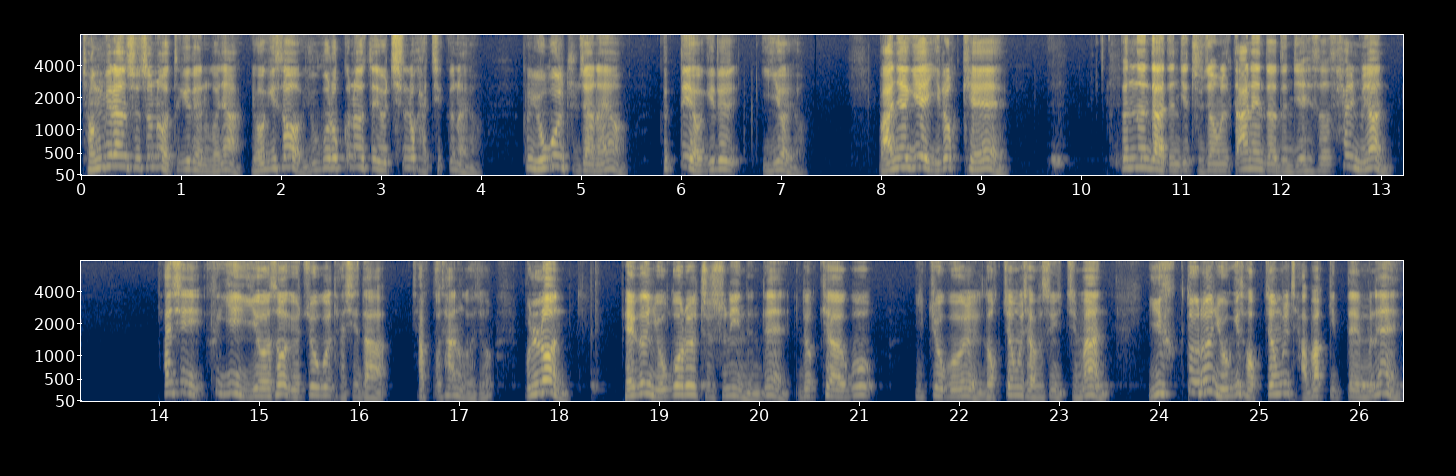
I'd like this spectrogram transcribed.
정밀한 수순은 어떻게 되는 거냐? 여기서 6으로 끊었을 때 요 7로 같이 끊어요. 그럼 요걸 주잖아요. 그때 여기를 이어요. 만약에 이렇게 끊는다든지 두 점을 따낸다든지 해서 살면 다시 흑이 이어서 이쪽을 다시 다 잡고 사는 거죠. 물론 백은 요거를 줄 수는 있는데 이렇게 하고 이쪽을 넉점을 잡을 수 있지만 이 흑돌은 여기 덕점을 잡았기 때문에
